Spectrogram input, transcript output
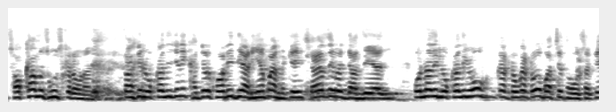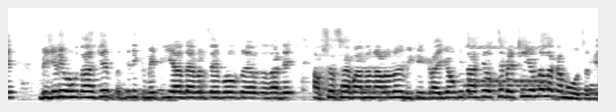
ਸੌਖਾ ਮਹਿਸੂਸ ਕਰਾਉਣਾ ਜੀ ਤਾਂ ਕਿ ਲੋਕਾਂ ਦੀ ਜਿਹੜੀ ਖੱਜਲ ਖੁਆਰੀ ਦਿਹਾੜੀਆਂ ਭੰਨ ਕੇ ਸ਼ਹਿਰ ਦੇ ਵਿੱਚ ਜਾਂਦੇ ਆ ਜੀ ਉਹਨਾਂ ਦੀ ਲੋਕਾਂ ਦੀ ਉਹ ਘੱਟੋ ਘੱਟ ਉਹ ਬਚਤ ਹੋ ਸਕੇ ਵੀ ਜਿਹੜੀ ਉਹ ਤਾਂ ਕਿ ਜਿਹੜੀ ਕਮੇਟੀ ਆ ਲੈਵਲ ਤੇ ਉਹ ਅਹ, ਸਾਡੇ ਅਫਸਰ ਸਾਹਿਬਾਨਾਂ ਨਾਲ ਉਹਨਾਂ ਦੀ ਮੀਟਿੰਗ ਕਰਾਈ ਜਾਊਗੀ ਤਾਂ ਕਿ ਉੱਥੇ ਬੈਠੇ ਹੀ ਉਹਨਾਂ ਦਾ ਕੰਮ ਹੋ ਸਕੇ?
